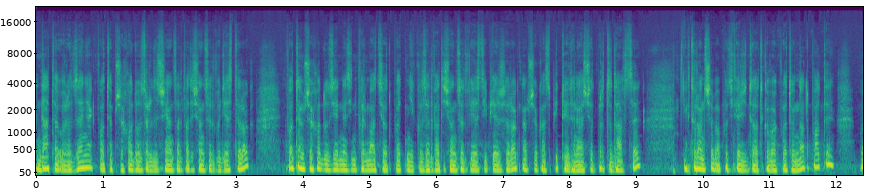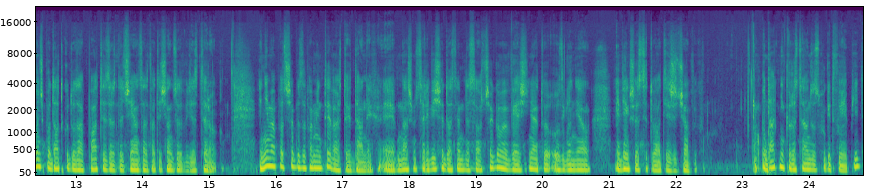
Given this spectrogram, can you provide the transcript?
datę urodzenia, kwotę przychodu z rozliczenia za 2020 rok, kwotę przychodu z jednej z informacji od płatników za 2021 rok, przykład z PIT-11 od pracodawcy, którą trzeba potwierdzić dodatkowo kwotą nadpłaty, bądź podatku do zapłaty z rozliczenia za 2020 rok. I nie ma potrzeby zapamiętywać tych danych. E, W naszym serwisie dostępne są szczegółowe wyjaśnienia, które uwzględniają większość sytuacji życiowych. Podatnik korzystając z usługi Twoje PIT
